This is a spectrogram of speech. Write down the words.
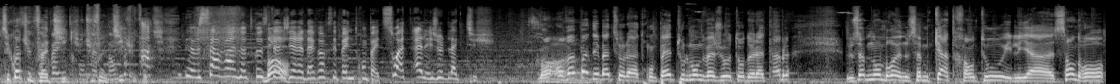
C'est quoi, tu me fatigues Tu trompette, fatigues, non tu fatigues. Sarah, notre Bon. stagiaire, est d'accord que c'est pas une trompette. Soit, allez, jeu de l'actu. Bon, on va pas débattre sur la trompette, tout le monde va jouer autour de la table. Nous sommes nombreux, nous sommes quatre en tout. Il y a Sandro,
